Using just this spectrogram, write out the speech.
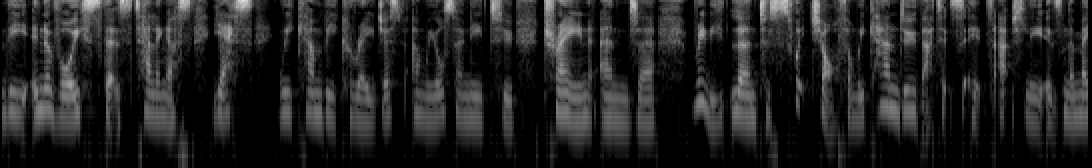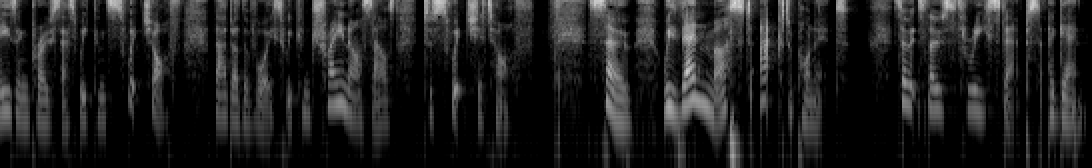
the inner voice that's telling us, yes, we can be courageous and we also need to train and uh, really learn to switch off and we can do that. It's it's actually it's an amazing process. We can switch off that other voice. We can train ourselves to switch it off. So we then must act upon it. So it's those three steps again.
